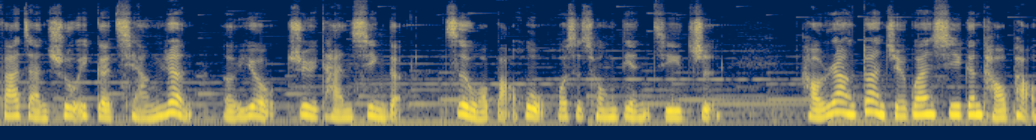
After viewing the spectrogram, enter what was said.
发展出一个强韧而又具弹性的自我保护或是充电机制，好让断绝关系跟逃跑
